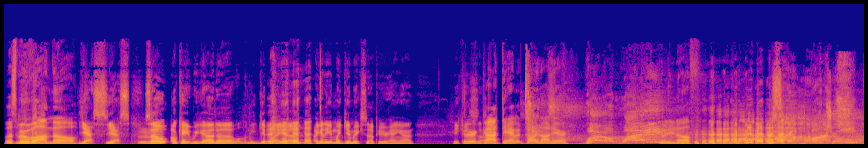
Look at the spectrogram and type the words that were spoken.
Let's move on though. yes, yes. So okay, we got uh. Well, let me get my uh, I gotta get my gimmicks up here. Hang on, because Sure, uh, God damn it, putting on here. Worldwide. Good enough. Samoa Joe.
